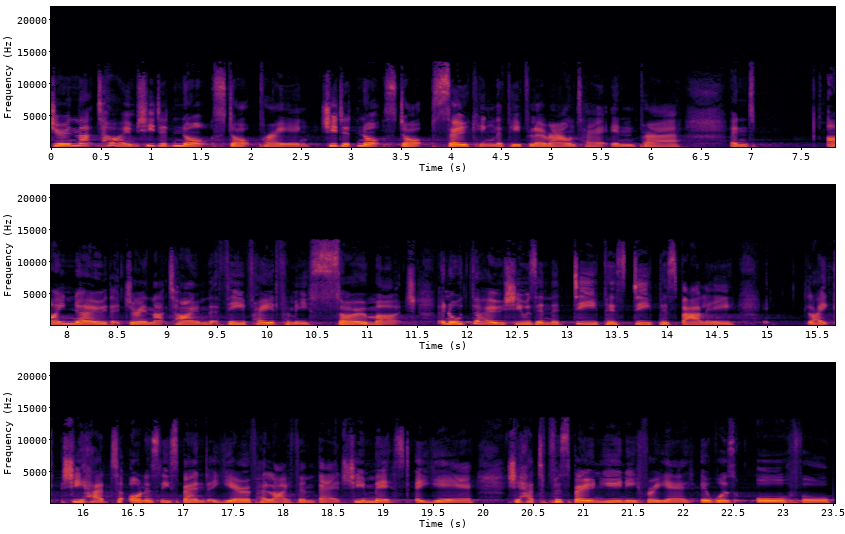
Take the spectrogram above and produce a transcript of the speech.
during that time, she did not stop praying. She did not stop soaking the people around her in prayer. And I know that during that time that Fee prayed for me so much. And although she was in the deepest, deepest valley, like she had to honestly spend a year of her life in bed. She missed a year. She had to postpone uni for a year. It was awful.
